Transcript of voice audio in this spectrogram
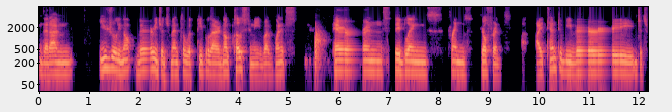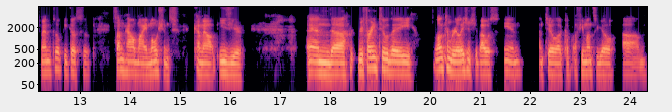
that I'm usually not very judgmental with people that are not close to me, but when it's parents, siblings, friends, girlfriends, I tend to be very judgmental because somehow my emotions come out easier. And uh, referring to the long term relationship I was in until a, couple, a few months ago, um,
